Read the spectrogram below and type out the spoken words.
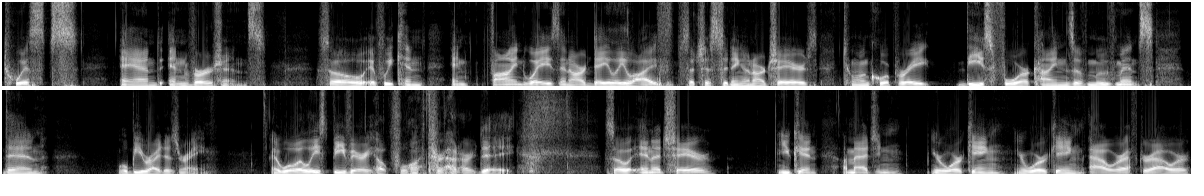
twists, and inversions. So, if we can in- find ways in our daily life, such as sitting in our chairs, to incorporate these four kinds of movements, then we'll be right as rain. It will at least be very helpful throughout our day. So, in a chair, you can imagine you're working, you're working hour after hour.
